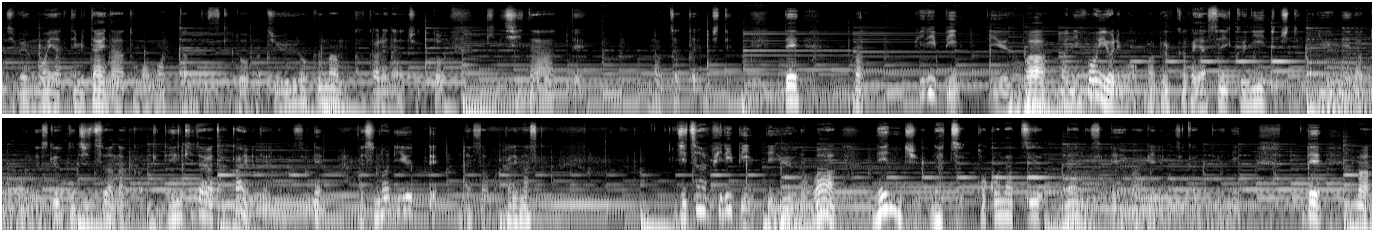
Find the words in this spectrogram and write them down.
自分もやってみたいなとも思ったんですけど、16万もかかるならちょっと厳しいなって思っちゃったりもして。で、まあ、フィリピンっていうのは、まあ、日本よりもま物価が安い国としては有名だと思うんですけど、実はなんか電気代は高いみたいなんですよね。で、その理由って皆さん分かりますか？実はフィリピンっていうのは年中夏、常夏なんですよね、エヴァンゲリオンの時間帯に。で、まあ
